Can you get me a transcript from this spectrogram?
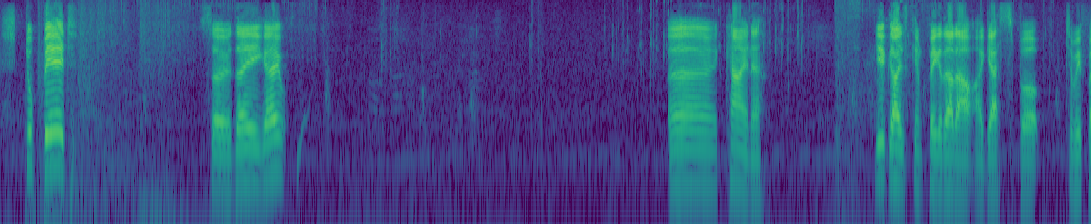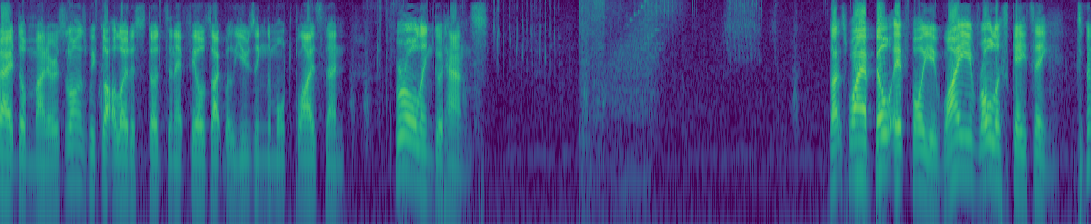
Stupid. So there you go. Uh, kinda. You guys can figure that out, I guess, but to be fair, it doesn't matter. As long as we've got a load of studs and it feels like we're using the multipliers, then we're all in good hands. That's why I built it for you. Why are you roller skating?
